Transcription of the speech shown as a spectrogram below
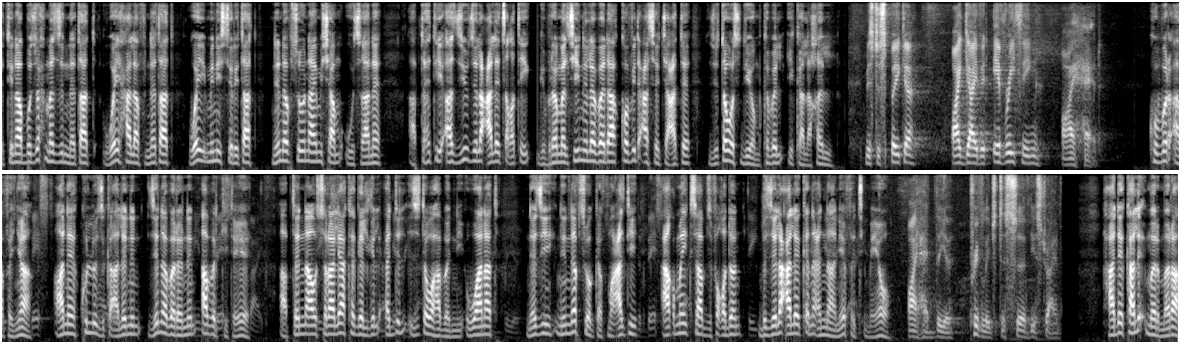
እቲ ናብ ብዙሕ መዝነታት ወይ ሓላፍነታት ወይ ሚኒስትሪታት ንነብሱ ናይ ምሻም ውሳነ ኣብ ትሕቲ ኣዝዩ ዝለዓለ ጸቕጢ ግብረ መልሲ ንለበዳ ኮቪድ-19 ዝተወስዱ'ዮም ክብል ይከላኸል። ሚስተር ስፒከር፣ ኣይ ጋይቭ ኢት ኤቭሪቲንግ ኣይ ሃድ። ኩቡር ኣፈኛ፣ ኣነ ኩሉ ዝከኣለንን ዝነበረንን ኣበርኪተ'የ። ኣብተን ንኣውስትራልያ ከገልግል ዕድል ዝተዋህበኒ እዋናት፣ ነዚ ንነፍሲ ወከፍ መዓልቲ ዓቕመይ ክሳብ ዝፈቕዶን ብዝለዓለ ቅንዕናን'የ ፈጺመዮ። ሓደ ካልእ መርመራ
